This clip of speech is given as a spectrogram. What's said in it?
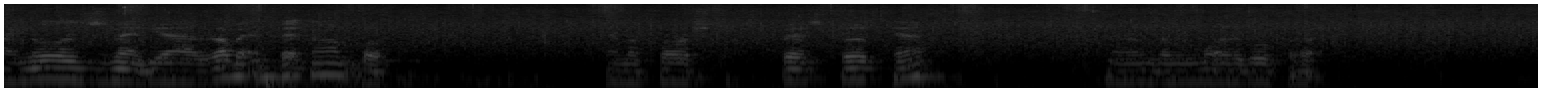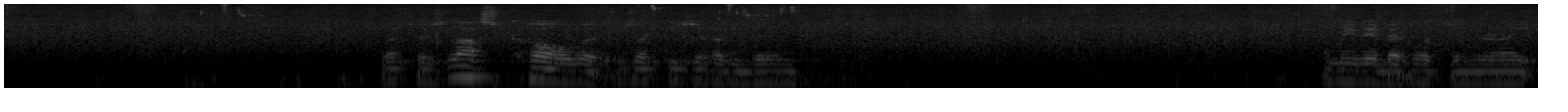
I know this to be a rabbit in Vietnam, but I'm of course best bird cat, and I'm wanting to go for that. With his last call, but it was like he's already doing. Or maybe a bit more to the right.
